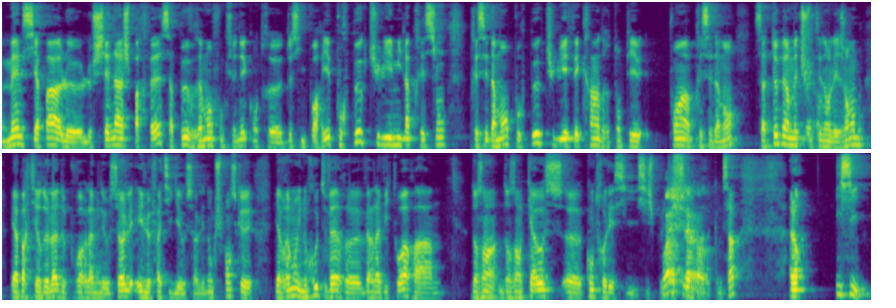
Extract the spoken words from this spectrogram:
même s'il n'y a pas le, le, chaînage parfait, ça peut vraiment fonctionner contre De Poirier. Pour peu que tu lui aies mis la pression précédemment, pour peu que tu lui aies fait craindre ton pied précédemment, ça te permet de shooter dans les jambes et à partir de là de pouvoir l'amener au sol et le fatiguer au sol. Et donc je pense qu'il y a vraiment une route vers, euh, vers la victoire à, dans, un, dans un chaos euh, contrôlé, si, si, je peux dire ça comme ça. Alors ici,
